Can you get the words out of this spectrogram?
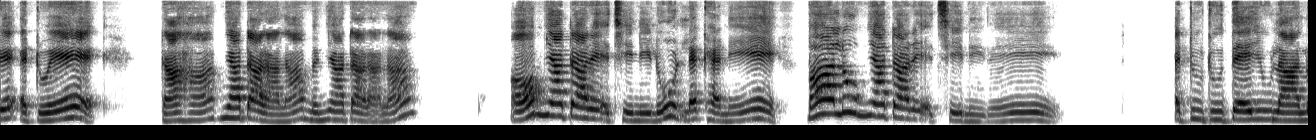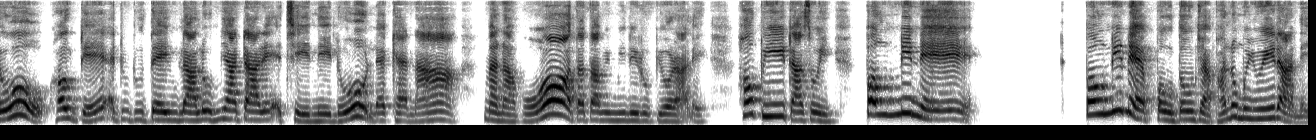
တဲ့အတွက်ဒါဟာမျှတတာလားမမျှတတာလားဩမျှတတဲ့အခြေအနေလို့လက်ခံတယ်ဘာလို့မျှတတဲ့အခြေအနေလဲ အတူတူတည်ယူလာလို့ဟုတ်တယ်အတူတူတည်ယူလာလို့မျှတတဲ့အခြေအနေလို့လက်ခံတာမှန်တာပေါ့တတမီမီလေးတို့ပြောတာလေဟုတ်ပြီဒါဆိုရင်ပုံနှစ်နဲ့ပုံနှစ်နဲ့ပုံသုံးကြဘာလို့မရွေးတာလဲ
